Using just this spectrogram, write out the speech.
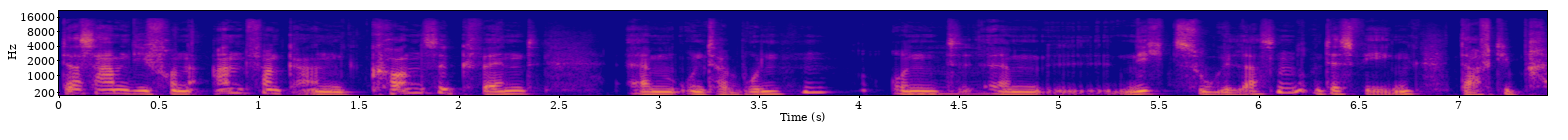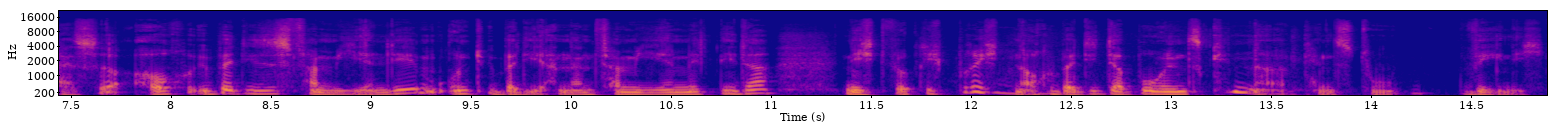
Das haben die von Anfang an konsequent ähm, unterbunden und mhm. ähm, nicht zugelassen. Und deswegen darf die Presse auch über dieses Familienleben und über die anderen Familienmitglieder nicht wirklich berichten. Auch über Dieter Bohlens Kinder kennst du wenig.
